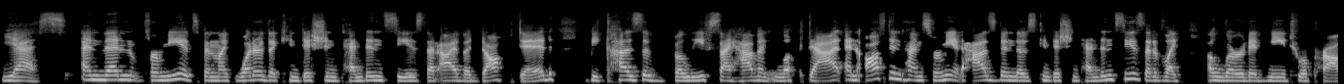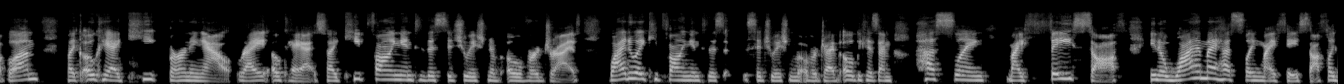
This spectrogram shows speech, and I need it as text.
Yes. And then for me, it's been like, what are the conditioned tendencies that I've adopted because of beliefs I haven't looked at? And oftentimes for me, it has been those conditioned tendencies that have like alerted me to a problem. Like, okay, I keep burning out, right? Okay. So I keep falling into this situation of overdrive. Why do I keep falling into this situation of overdrive? Oh, because I'm hustling my face off. You know, why am I hustling my face off? Like,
